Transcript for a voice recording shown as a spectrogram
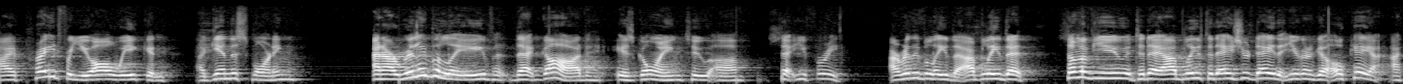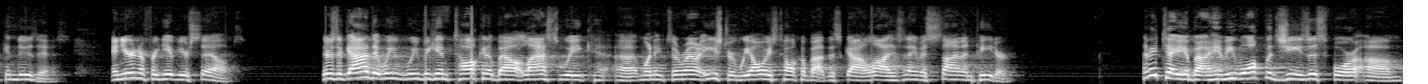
I, prayed for you all week and again this morning, and I really believe that God is going to uh, set you free. I really believe that. I believe that some of you today, I believe today's your day that you're going to go, okay, I, I can do this. And you're going to forgive yourselves. There's a guy that we, we began talking about last week uh, when it's around Easter. We always talk about this guy a lot. His name is Simon Peter. Let me tell you about him. He walked with Jesus for, um,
